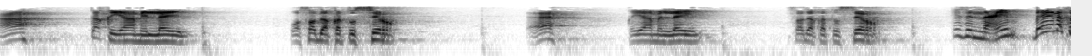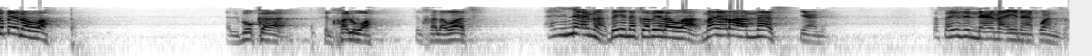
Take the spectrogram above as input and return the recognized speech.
Ah taqiyamil layl wa sadaqatus sirr. قيام الليل صدقة السر إذن النعيم بينك بين الله البكاء في الخلوة في الخلوات hii neema bainaka baina Allah ma yaraha an-nas yani sasa hizi neema aina ya kwanza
